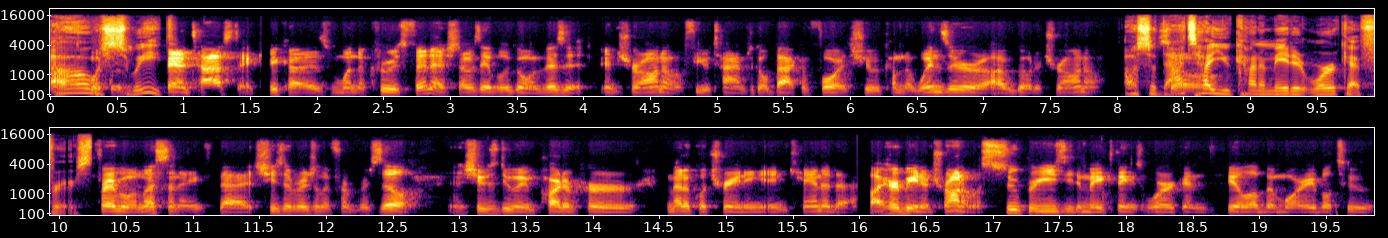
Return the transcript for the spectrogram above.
Oh, sweet. Fantastic. Because when the cruise finished, I was able to go and visit in Toronto a few times, go back and forth. She would come to Windsor or I would go to Toronto. Oh, so that's So- how you kind of made it work at first. for everyone listening that she's originally from Brazil and she was doing part of her medical training in Canada. By her being in Toronto, it was super easy to make things work and be a little bit more able to,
